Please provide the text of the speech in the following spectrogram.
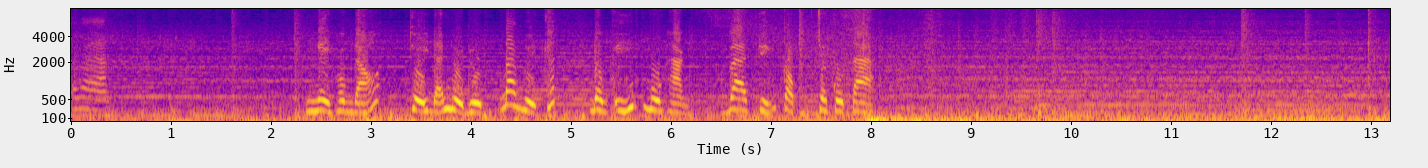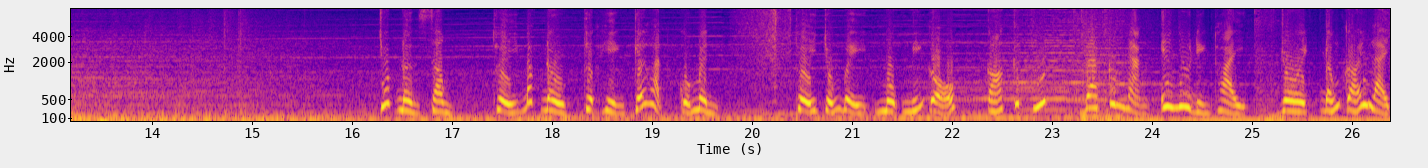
bye bye anh. Ngày hôm đó, Thủy đã lừa được ba người khách đồng ý mua hàng và chuyển cọc cho cô ta. Chốt đơn xong, Thủy bắt đầu thực hiện kế hoạch của mình. Thủy chuẩn bị một miếng gỗ có kích thước và cân nặng y như điện thoại, rồi đóng gói lại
